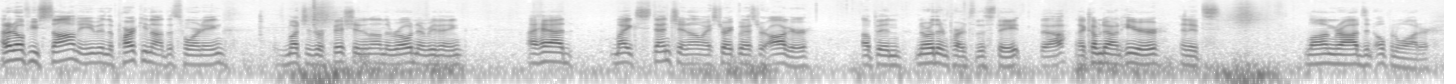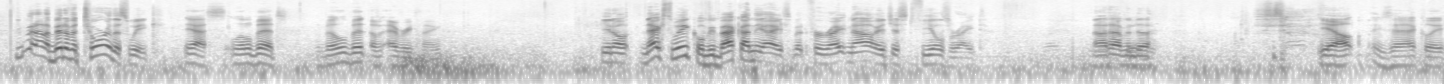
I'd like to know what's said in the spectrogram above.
I don't know if you saw me in the parking lot this morning, as much as we're fishing and on the road and everything. I had my extension on my StrikeMaster auger up in northern parts of the state. Yeah. I come down here and it's long rods and open water. You've been on a bit of a tour this week. Yes, a little bit. A little bit of everything. You know, next week we'll be back on the ice, but for right now, it just feels right. right. Not having to. Yeah, exactly.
